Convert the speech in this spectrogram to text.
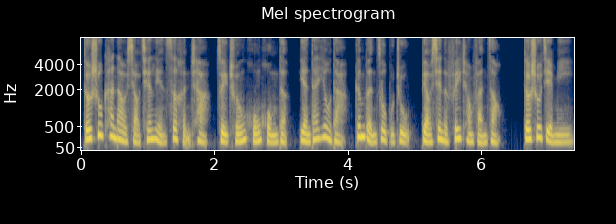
德叔看到小千脸色很差，嘴唇红红的，眼袋又大，根本坐不住，表现得非常烦躁。德叔解谜：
